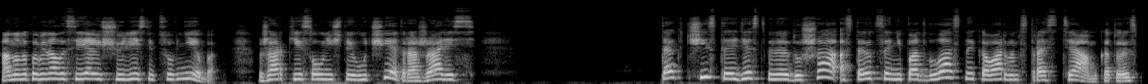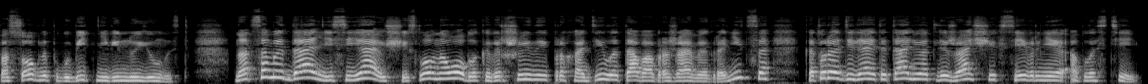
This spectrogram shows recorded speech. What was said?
Оно напоминало сияющую лестницу в небо. Жаркие солнечные лучи отражались так чистая девственная душа остается неподвластной коварным страстям, которые способны погубить невинную юность. Над самой дальней, сияющей, словно облако вершины, проходила та воображаемая граница, которая отделяет Италию от лежащих севернее областей.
